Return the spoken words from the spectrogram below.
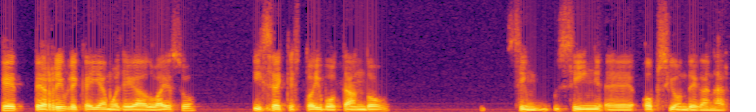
qué terrible que hayamos llegado a eso y sé que estoy votando sin, sin eh, opción de ganar.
